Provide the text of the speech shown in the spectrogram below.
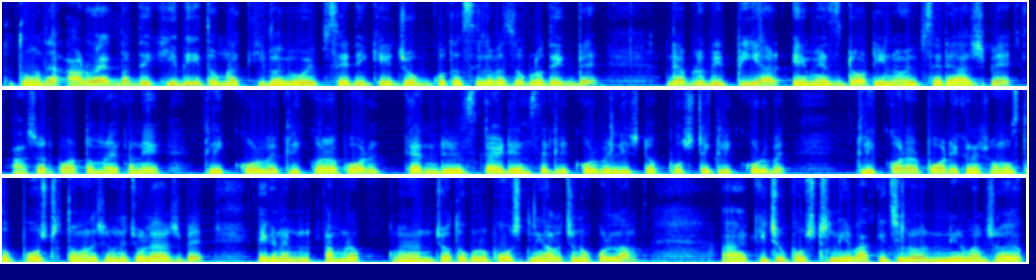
তো তোমাদের আরও একবার দেখিয়ে দিই তোমরা কীভাবে ওয়েবসাইটে গিয়ে যোগ্যতা সিলেবাস ওগুলো দেখবে। ডাব্লিউবিপিআরএমএস ডট ইন ওয়েবসাইটে আসবে। আসার পর তোমরা এখানে ক্লিক করবে। ক্লিক করার পর ক্যান্ডিডেটস গাইডেন্সে ক্লিক করবে। লিস্ট অফ পোস্টে ক্লিক করবে। ক্লিক করার পর এখানে সমস্ত পোস্ট তোমাদের সামনে চলে আসবে। এখানে আমরা যতগুলো পোস্ট নিয়ে আলোচনা করলাম কিছু পোস্ট নিয়ে বাকি ছিল, নির্মাণ সহায়ক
